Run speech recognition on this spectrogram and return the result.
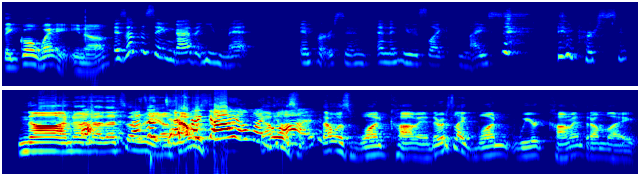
they go away. You know? Is that the same guy that you met in person and then he was like nice in person? No, no, no. That's That's somebody a else. That was guy. Oh my that god. was that was one comment. There was like one weird comment that I'm like,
